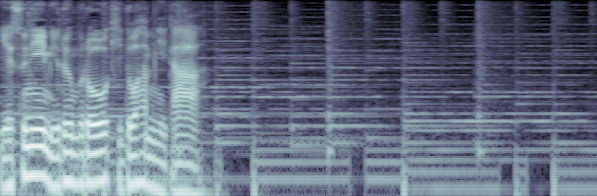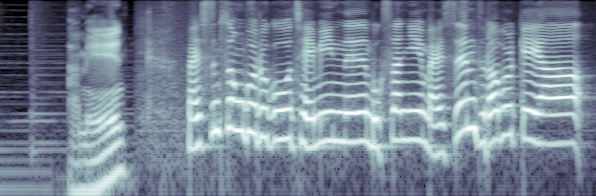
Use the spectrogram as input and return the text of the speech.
예수님 이름으로 기도합니다. 아멘. 말씀 송 부르고 재미있는 목사님 말씀 들어볼게요.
